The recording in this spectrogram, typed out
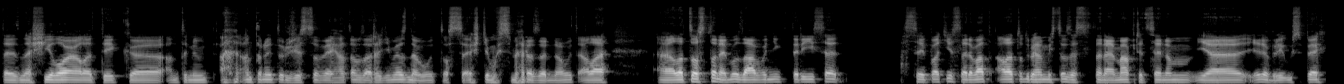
tady z naší loyalty k eh, Antony, Antony Turžisovi ho tam zařadíme znovu, to se ještě musíme rozhodnout, ale eh, letos to nebyl závodník, který se asi vyplatí sledovat, ale to druhé místo ze Stenem a přece jenom je, je dobrý úspěch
